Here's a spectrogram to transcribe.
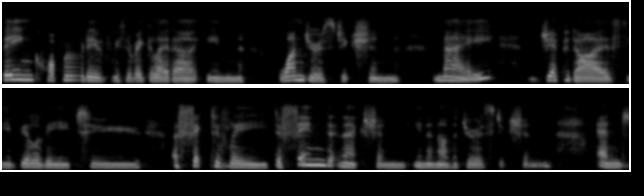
being cooperative with a regulator in one jurisdiction may jeopardize the ability to effectively defend an action in another jurisdiction. And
